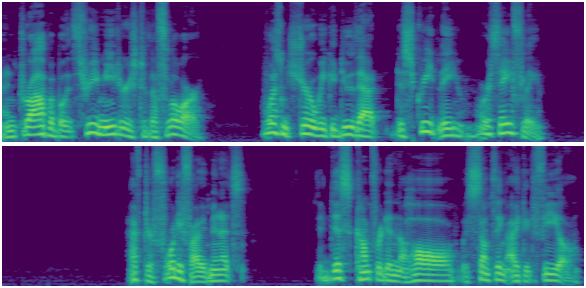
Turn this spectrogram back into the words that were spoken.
and drop about three meters to the floor. Wasn't sure we could do that discreetly or safely. After 45 minutes, the discomfort in the hall was something I could feel.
